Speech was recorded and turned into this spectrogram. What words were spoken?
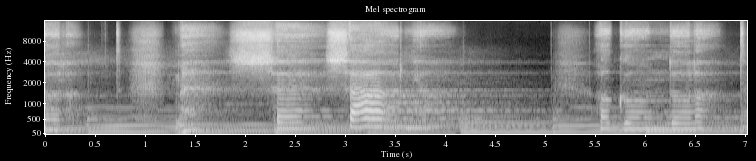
perc alatt messze szárnyal a gondolat.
